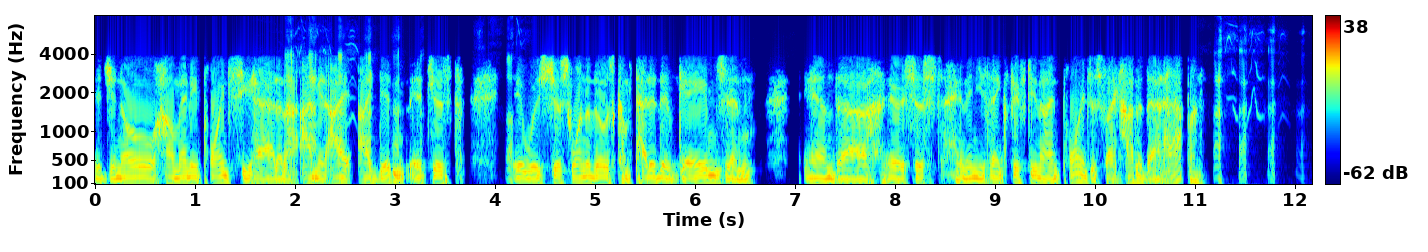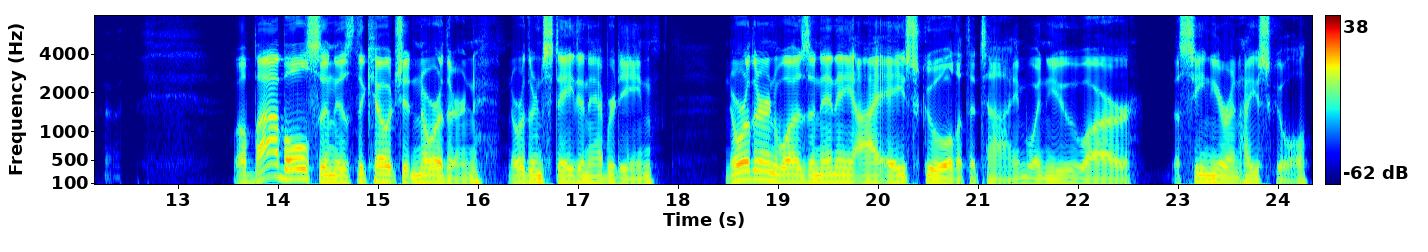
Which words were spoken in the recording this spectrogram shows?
did you know how many points he had? And I, I mean, I, I didn't. It just, it was just one of those competitive games, and and uh, it was just, and then you think 59 points. It's like, how did that happen? well, Bob Olson is the coach at Northern, Northern State in Aberdeen. Northern was an NAIA school at the time when you are a senior in high school.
